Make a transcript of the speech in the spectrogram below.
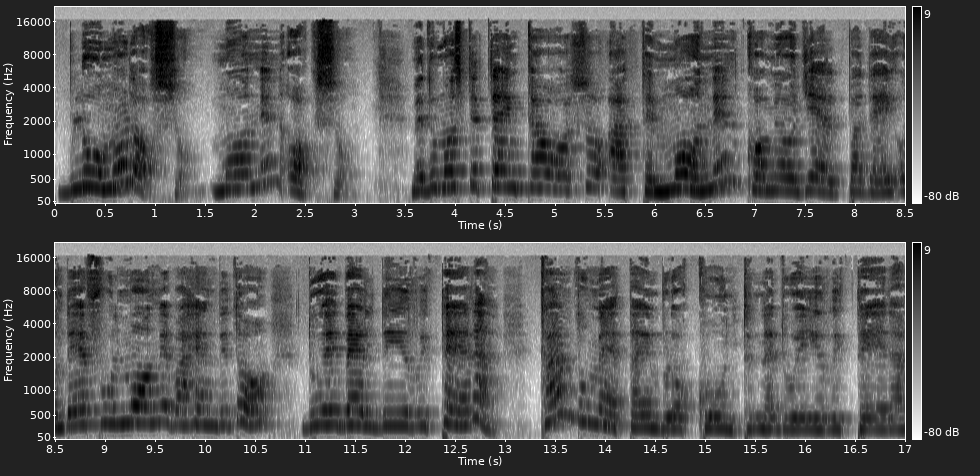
Blommor också, månen också. Men du måste tänka också att månen kommer att hjälpa dig. Om det är fullmåne, vad händer då? Du är väldigt irriterad. Kan du mäta en bra kund när du är irriterad,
